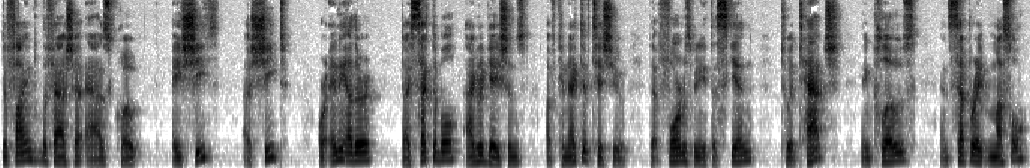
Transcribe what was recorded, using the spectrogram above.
defined the fascia as, quote, a sheath, a sheet, or any other dissectable aggregations of connective tissue that forms beneath the skin to attach, enclose, and separate muscle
